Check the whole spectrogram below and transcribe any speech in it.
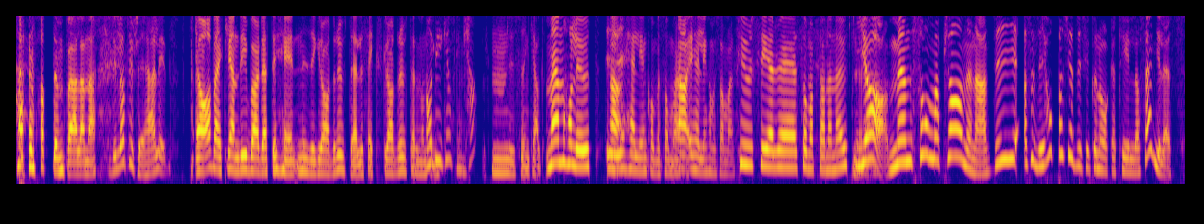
här vattenpölarna. Det låter ju sig härligt. Ja verkligen, det är ju bara det att det är 9 grader ute eller 6 grader ute eller Ja, någonting. det är ganska kallt. Mm, det är svinkallt. Men håll ut, i Ja. helgen kommer sommaren. Ja, i helgen kommer sommaren. Hur ser eh, sommarplanerna ut nu då? Ja, men sommarplanerna. Vi, alltså, vi hoppas ju att vi ska kunna åka till Los Angeles.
